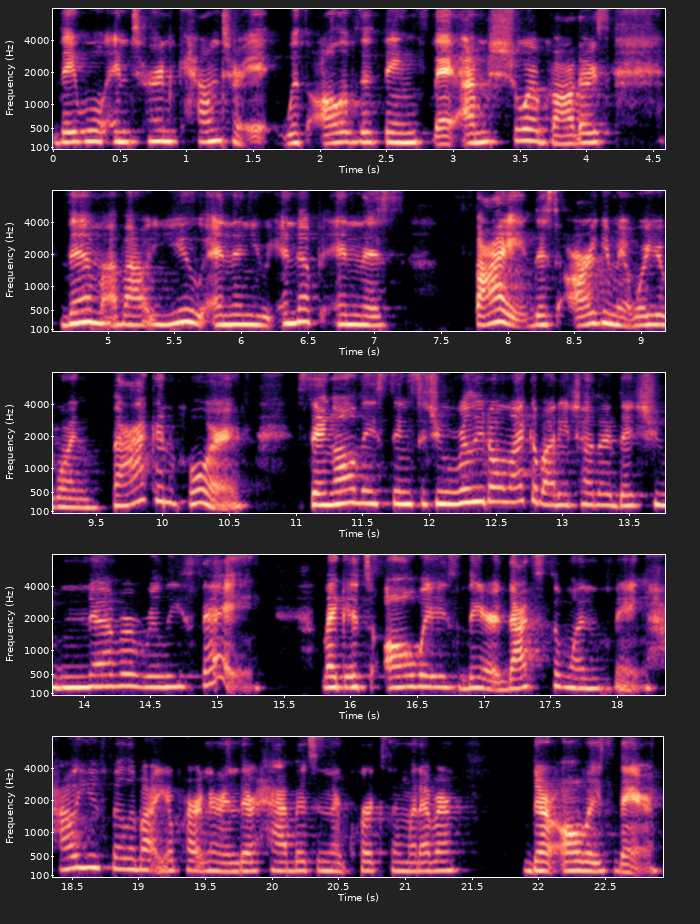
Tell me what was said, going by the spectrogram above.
They will in turn counter it with all of the things that I'm sure bothers them about you. And then you end up in this fight, this argument where you're going back and forth, saying all these things that you really don't like about each other that you never really say. Like it's always there. That's the one thing. How you feel about your partner and their habits and their quirks and whatever, they're always there.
